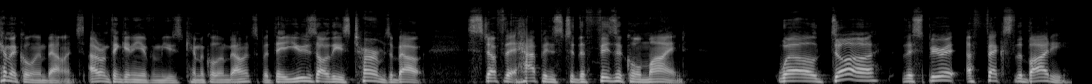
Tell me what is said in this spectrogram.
chemical imbalance. I don't think any of them used chemical imbalance, but they used all these terms about stuff that happens to the physical mind. Well, duh, the spirit affects the body.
